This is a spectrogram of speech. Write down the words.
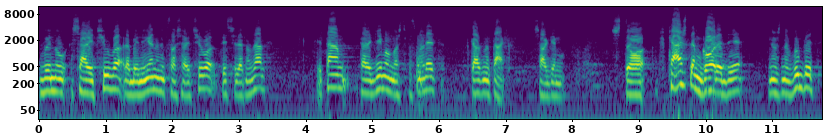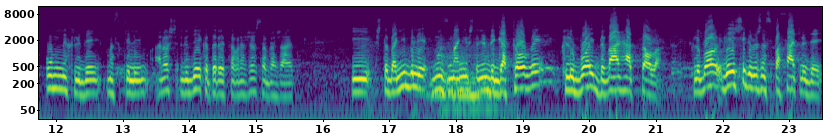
вынул Шари Чува, Рабин Йона написал Шари Чува тысячу лет назад, и там, Тарагиму, можете посмотреть, сказано так, Шаргиму, что в каждом городе нужно выбрать умных людей, маскелим, людей, которые соображают, соображают. И чтобы они были музманим, чтобы они были готовы к любой двар хацола, к любой вещи, где нужно спасать людей.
